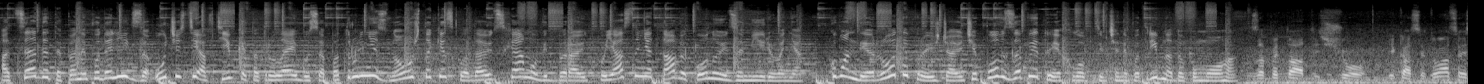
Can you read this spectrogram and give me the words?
А це ДТП неподалік за участі автівки та тролейбуса. Патрульні знову ж таки складають схему, відбирають пояснення та виконують замірювання. Командир роти, проїжджаючи повз, запитує хлопців, чи не потрібна допомога. запитати, що яка ситуація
